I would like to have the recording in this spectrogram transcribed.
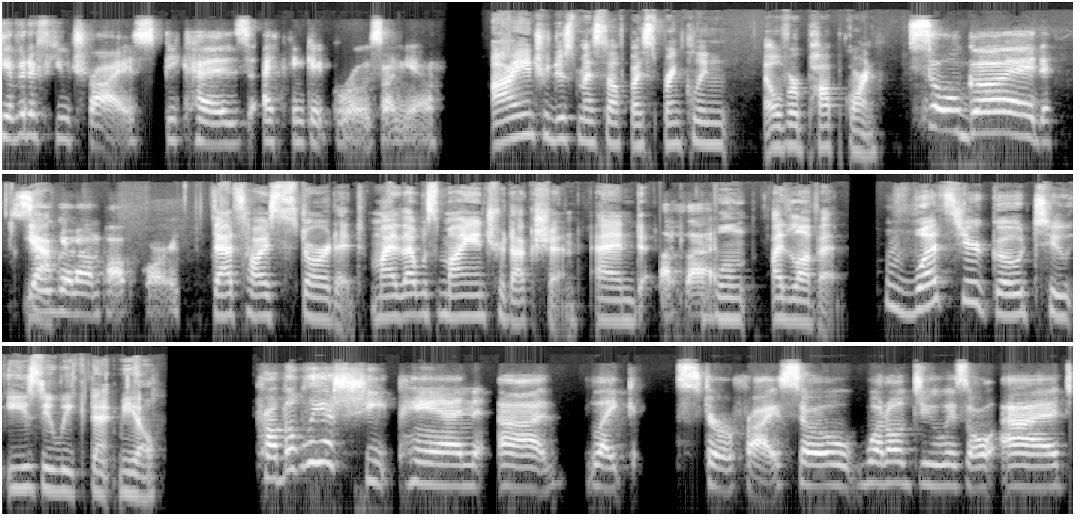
give it a few tries because I think it grows on you. I introduced myself by sprinkling over popcorn. So good. So yeah. good on popcorn. That's how I started. My that was my introduction. And love that. well, I love it. What's your go-to easy weeknight meal? Probably a sheet pan uh like stir fry. So what I'll do is I'll add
